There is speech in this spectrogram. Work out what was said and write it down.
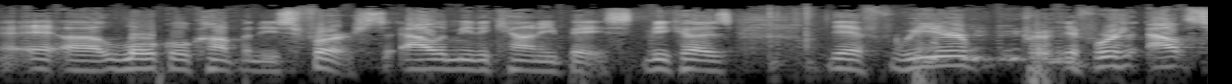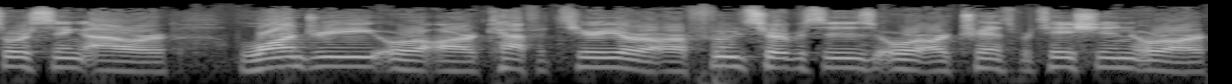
uh, local companies first, Alameda County based. Because if we're if we're outsourcing our laundry or our cafeteria or our food services or our transportation or our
